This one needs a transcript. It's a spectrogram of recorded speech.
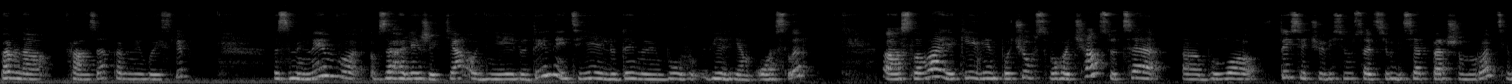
певна фраза, певний вислів змінив взагалі життя однієї людини, і цією людиною був Вільям Ослер. Слова, які він почув свого часу, це е, було в 1871 році.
